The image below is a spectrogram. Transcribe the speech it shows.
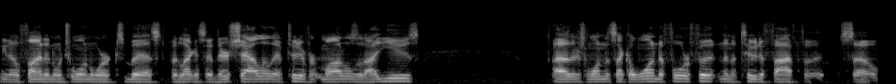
you know, finding which one works best. But like I said, they're shallow. They have two different models that I use. Uh, there's one that's like a one to four foot, and then a two to five foot. So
